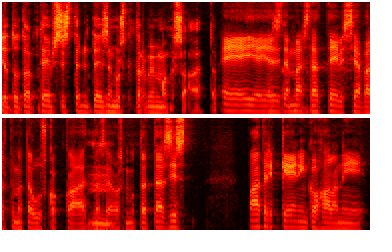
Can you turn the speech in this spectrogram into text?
ja tota, Davisista nyt ei semmoista tarvitse maksaa. Että, ei, ei, ja sitten mä sitä Davisia välttämättä uskokaan, että mm. se olisi, mutta että siis Patrick Keinin kohdalla, niin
